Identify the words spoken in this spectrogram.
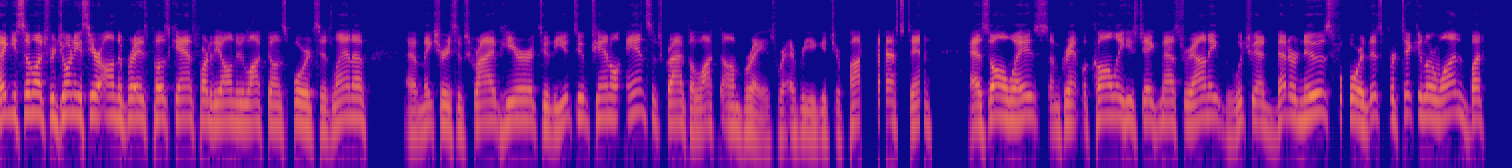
Thank you so much for joining us here on the Braves Postcast, part of the all new Locked On Sports Atlanta. Uh, make sure you subscribe here to the YouTube channel and subscribe to Locked On Braves wherever you get your podcast. And as always, I'm Grant McCauley. He's Jake Mastriani. We wish we had better news for this particular one, but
